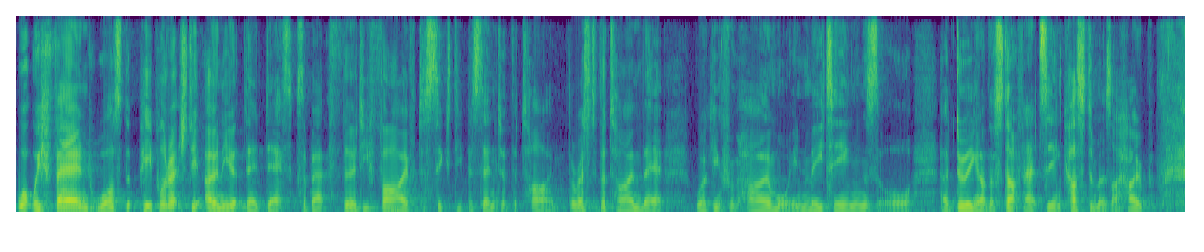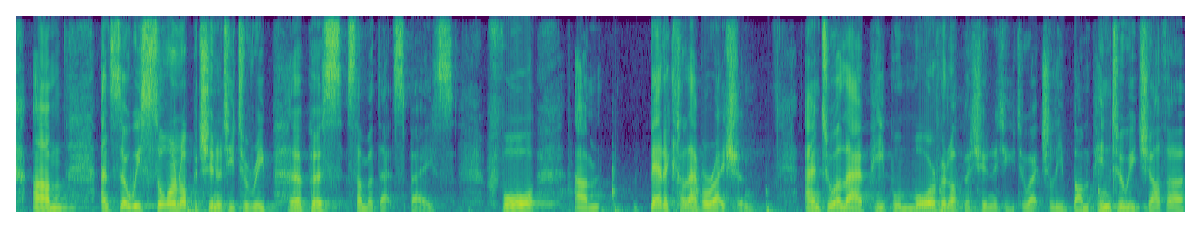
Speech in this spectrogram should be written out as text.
what we found was that people are actually only at their desks about 35 to 60% of the time. The rest of the time they're working from home or in meetings or uh, doing other stuff, out seeing customers, I hope. Um, and so we saw an opportunity to repurpose some of that space for um, better collaboration and to allow people more of an opportunity to actually bump into each other,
